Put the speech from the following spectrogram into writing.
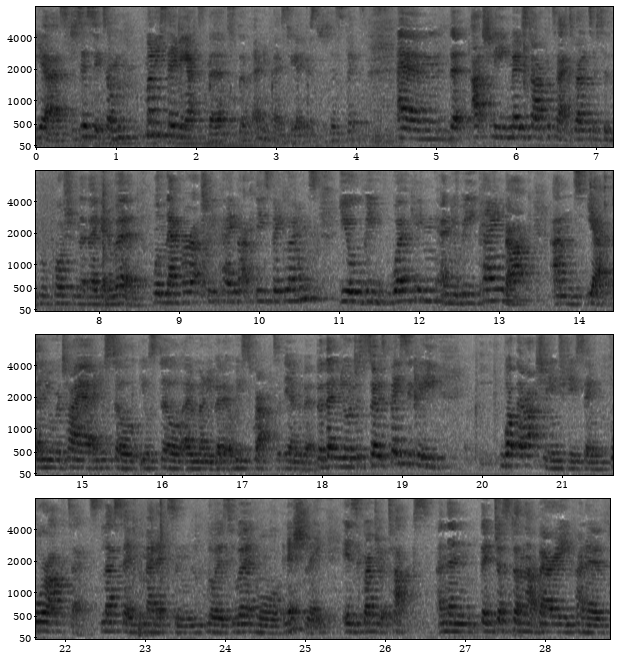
yeah, statistics on money saving experts, the only place to get your statistics, um, that actually most architects, relative to the proportion that they're going to earn, will never actually pay back these big loans. You'll be working and you'll be paying back, and yeah, then you'll retire and you'll still you'll still owe money, but it'll be scrapped at the end of it. But then you're just so it's basically what they're actually introducing for architects, less so for medics and lawyers who earn more initially, is a graduate tax. And then they've just done that very kind of,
